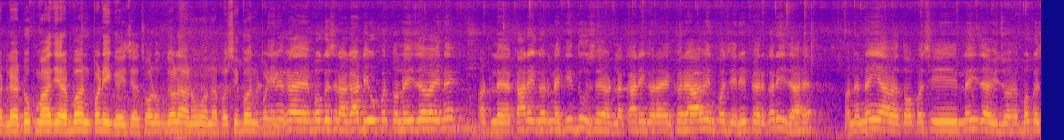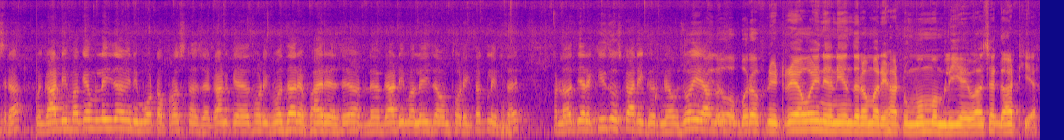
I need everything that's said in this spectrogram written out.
એટલે ટૂંકમાં અત્યારે બંધ પડી ગઈ છે. થોડુંક દળાણું અને પછી બંધ પડી ગઈ કાંઈ બગસરા ગાડી ઉપર તો લઈ જવાય નહીં. એટલે કારીગરને કીધું છે એટલે કારીગર અહીં ઘરે આવીને પછી રિપેર કરી જાહે. અને નહીં આવે તો પછી લઈ જાવી જોઈએ બગસરા. અને ગાડીમાં કેમ લઈ જાવી ને મોટો પ્રશ્ન છે કારણ કે થોડીક વધારે ભારે છે એટલે ગાડીમાં લઈ જવામાં થોડીક તકલીફ થાય. એટલે અત્યારે કીધું જ કારીગરને હવે જોઈએ આગળ. બરફની ટ્રે હોય ને એની અંદર અમારી હાટું મમ્મમ લઈ આવ્યા છે ગાંઠિયા.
